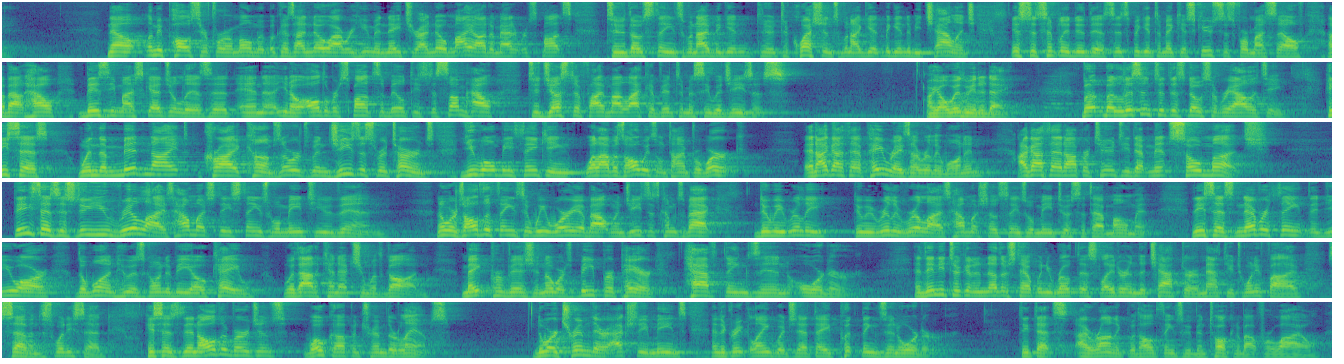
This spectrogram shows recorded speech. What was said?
Now, let me pause here for a moment because I know our human nature. I know my automatic response to those things when I begin to, to questions, when I get, begin to be challenged, is to simply do this. It's begin to make excuses for myself about how busy my schedule is and, and uh, you know, all the responsibilities to somehow to justify my lack of intimacy with Jesus. Are y'all with me today? But, but listen to this dose of reality. He says, when the midnight cry comes, in other words, when Jesus returns, you won't be thinking, well, I was always on time for work, and I got that pay raise I really wanted. I got that opportunity that meant so much. Then he says this Do you realize how much these things will mean to you then? In other words, all the things that we worry about when Jesus comes back, do we really, do we really realize how much those things will mean to us at that moment? And he says, Never think that you are the one who is going to be okay without a connection with God. Make provision. In other words, be prepared. Have things in order. And then he took it another step when he wrote this later in the chapter in Matthew 25, 7. This is what he said. He says, Then all the virgins woke up and trimmed their lamps. The word trim there actually means in the Greek language that they put things in order. I think that's ironic with all the things we've been talking about for a while.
